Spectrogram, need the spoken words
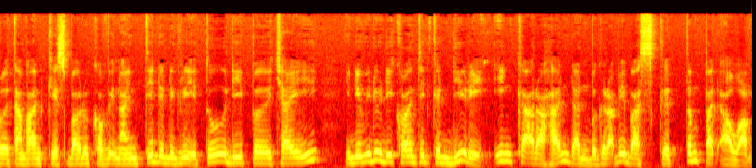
pertambahan kes baru COVID-19 di negeri itu dipercayai individu dikuarantinkan diri ingkar arahan dan bergerak bebas ke tempat awam.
